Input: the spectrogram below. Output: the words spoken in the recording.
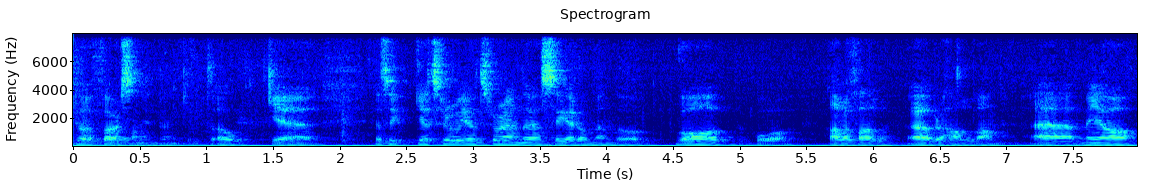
för, försäsongen helt enkelt. Och eh, jag, tyck, jag, tror, jag tror ändå jag ser dem ändå vara på i alla fall övre halvan. Eh, Men jag,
